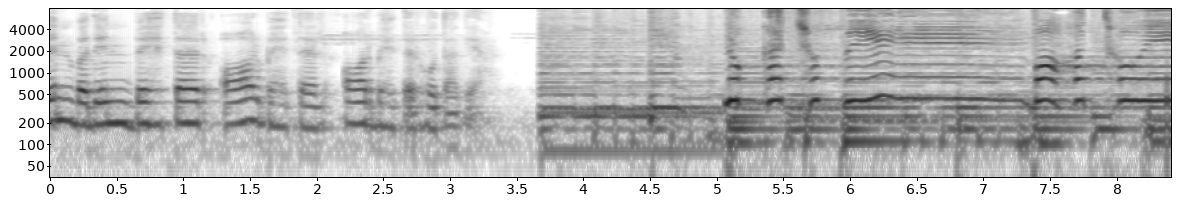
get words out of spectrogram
दिन ब दिन बेहतर और बेहतर और बेहतर होता गया। लुका छुपी, बहुत हुई।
